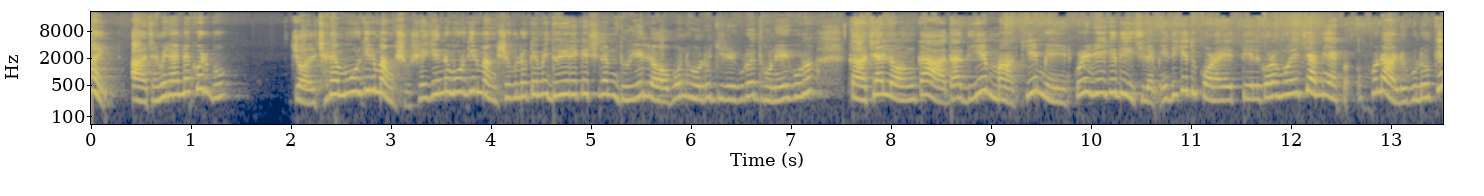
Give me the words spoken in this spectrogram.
হাই, আজ আমি রান্না করব। জল ছাড়া মুরগির মাংস, সেই জন্য মুরগির মাংসগুলোকে আমি ধুয়ে রেখেছিলাম। ধুয়ে লবণ, হলুদ, জিরের গুঁড়ো, ধনের গুঁড়ো, কাঁচা লঙ্কা, আদা দিয়ে মাখিয়ে ম্যারিনেট করে রেখে দিয়েছিলাম। এদিকে তো কড়াইয়ের তেল গরম হয়েছে, আমি এখন আলুগুলোকে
